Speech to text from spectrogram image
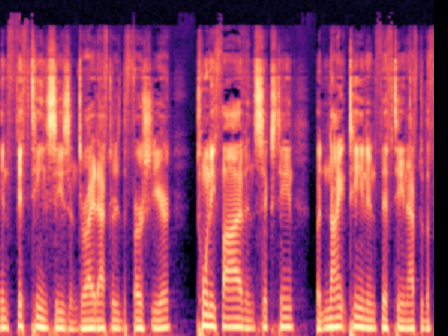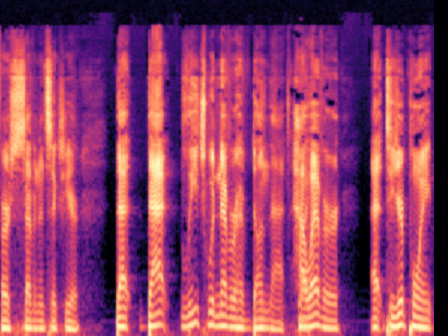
in 15 seasons, right after the first year, 25 and 16, but 19 and 15 after the first seven and six year. That that Leach would never have done that. However, at, to your point,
